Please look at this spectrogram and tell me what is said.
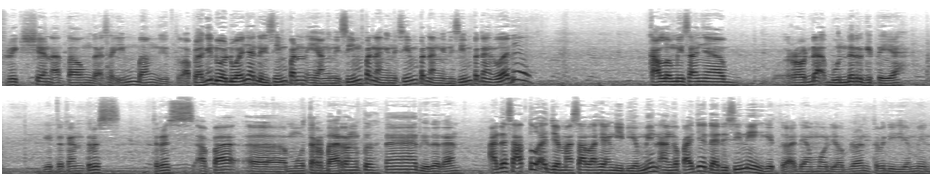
friction atau nggak seimbang gitu. Apalagi dua-duanya ada yang simpen yang ini simpen yang ini simpen yang ini simpen yang ada kalau misalnya roda bundar gitu ya gitu kan. Terus terus apa eh, muter bareng tuh tet gitu kan. Ada satu aja masalah yang didiemin anggap aja dari sini gitu. Ada yang mau diobrolin tapi didiemin.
